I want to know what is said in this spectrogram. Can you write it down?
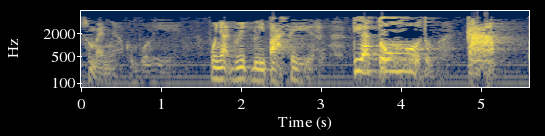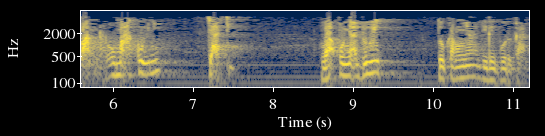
Semennya kumpulin. Punya duit beli pasir. Dia tunggu tuh. Kapan rumahku ini jadi? Nggak punya duit. Tukangnya diliburkan.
